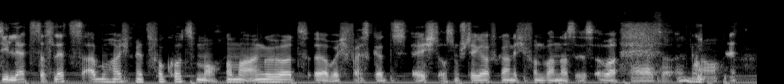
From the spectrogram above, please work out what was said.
die letzte, das letzte Album habe ich mir jetzt vor kurzem auch noch mal angehört, äh, aber ich weiß ganz echt aus dem Stegreif gar nicht, von wann das ist. Aber ja, ist genau. grundsätzlich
